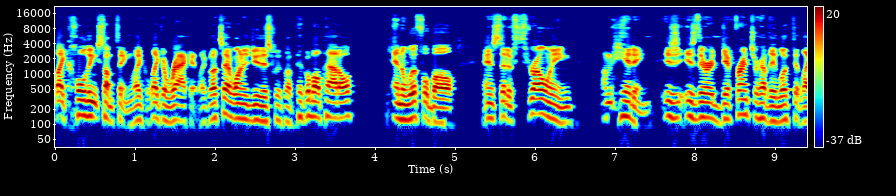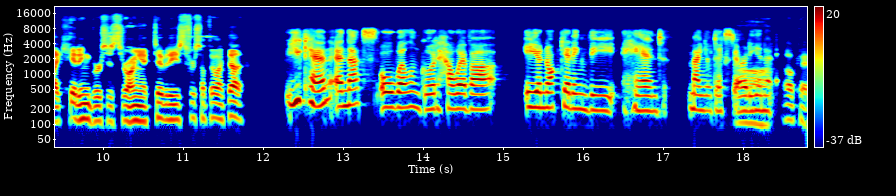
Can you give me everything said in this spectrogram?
like holding something like like a racket? Like, let's say I want to do this with a pickleball paddle and a wiffle ball, and instead of throwing, I'm hitting. Is is there a difference, or have they looked at like hitting versus throwing activities for something like that? You can, and that's all well and good. However, you're not getting the hand manual dexterity in it. Okay.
